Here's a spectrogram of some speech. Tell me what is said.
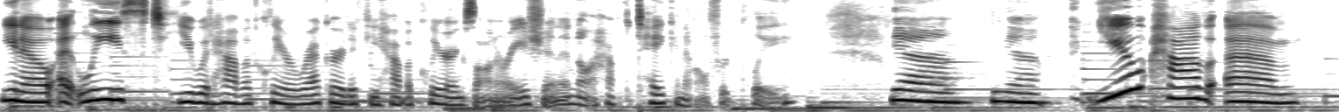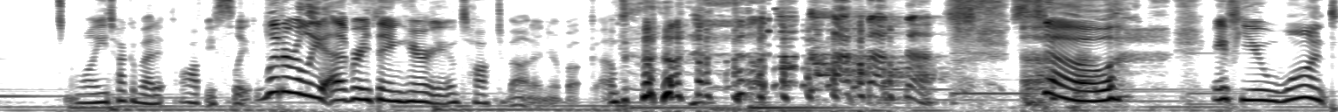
you know, at least you would have a clear record if you have a clear exoneration and not have to take an Alford plea. Yeah, yeah. You have um well, you talk about it obviously. Literally everything here you talked about in your book. so, if you want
